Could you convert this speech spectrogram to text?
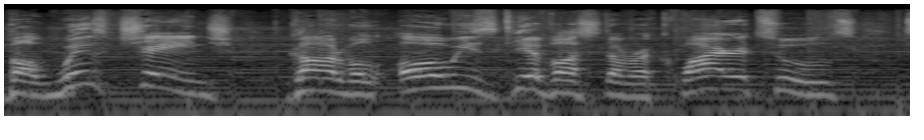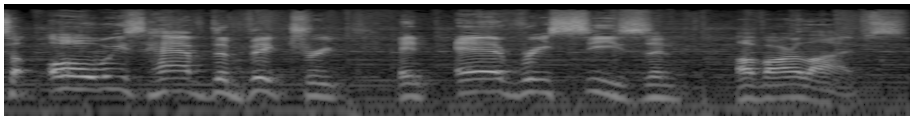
But with change, God will always give us the required tools to always have the victory in every season of our lives.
